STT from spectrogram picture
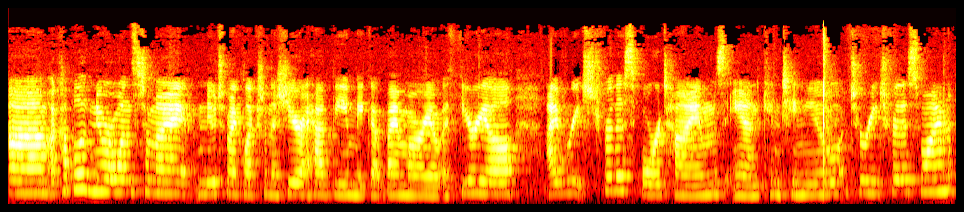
Um, a couple of newer ones to my new to my collection this year. I have the Makeup by Mario Ethereal. I've reached for this four times and continue to reach for this one,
